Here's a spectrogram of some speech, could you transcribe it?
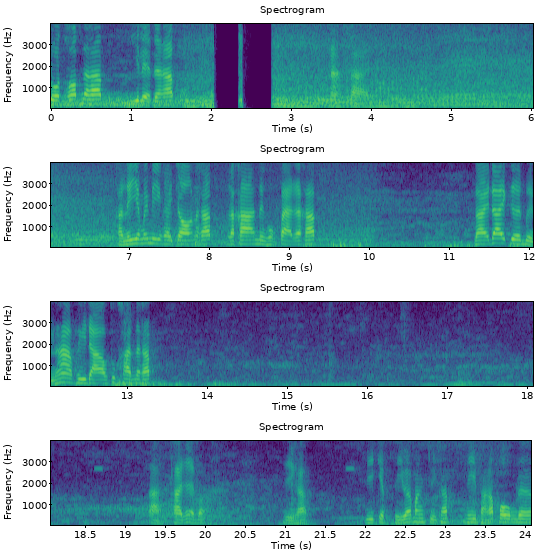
ตัวท็อปนะครับยีเลตนะครับ อะได้คันนี้ยังไม่มีใครจองนะครับ ราคา 168 นะครับ รายได้เกิน15,000ฟรีดาวทุกคันนะครับ อะทายได้ไหนบ้างนี่ครับ มีเก็บสีไว้บางจุดครับนี่ฝากระโปรงเดิม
